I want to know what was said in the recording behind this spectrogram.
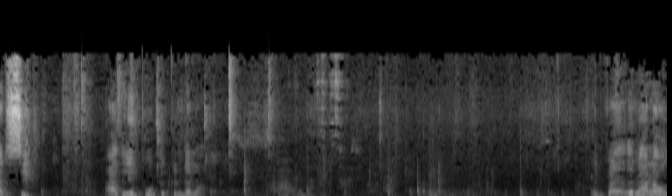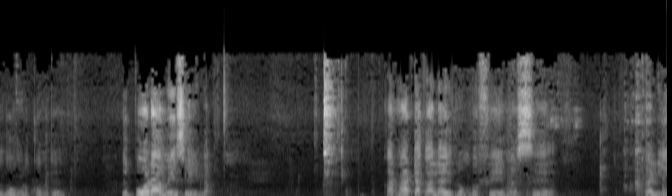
அரிசி அதையும் போட்டு கிண்டலாம். இப்போ அதனால வந்து உங்களுக்கு வந்து இது போடாமையும் செய்யலாம். கர்நாடகாவில் இது ரொம்ப ஃபேமஸ்ஸு களி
